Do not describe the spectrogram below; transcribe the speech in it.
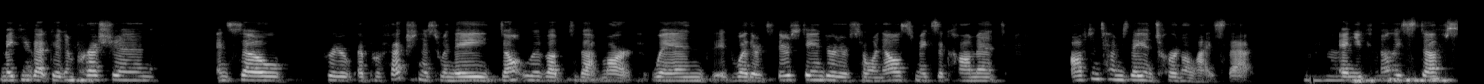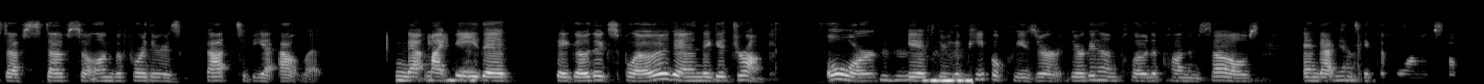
making that good impression. And so for a perfectionist, when they don't live up to that mark, when it, whether it's their standard or someone else makes a comment, oftentimes they internalize that. Mhm. And you can only stuff, stuff, stuff so long before there has got to be an outlet. And that might be that they go to explode and they get drunk. Or Mhm. if they're the people pleaser, they're going to implode upon themselves. And that Yeah. can take the form of self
